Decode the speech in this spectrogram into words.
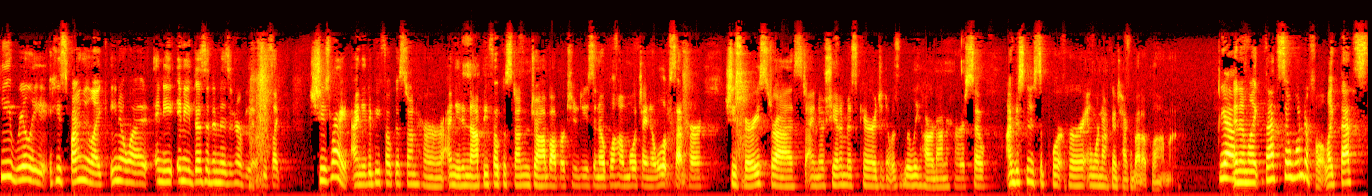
he really he's finally like you know what? And he and he does it in his interview. He's like she's right i need to be focused on her i need to not be focused on job opportunities in oklahoma which i know will upset her she's very stressed i know she had a miscarriage and it was really hard on her so i'm just going to support her and we're not going to talk about oklahoma Yeah. And I'm like, that's so wonderful. Like, that's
